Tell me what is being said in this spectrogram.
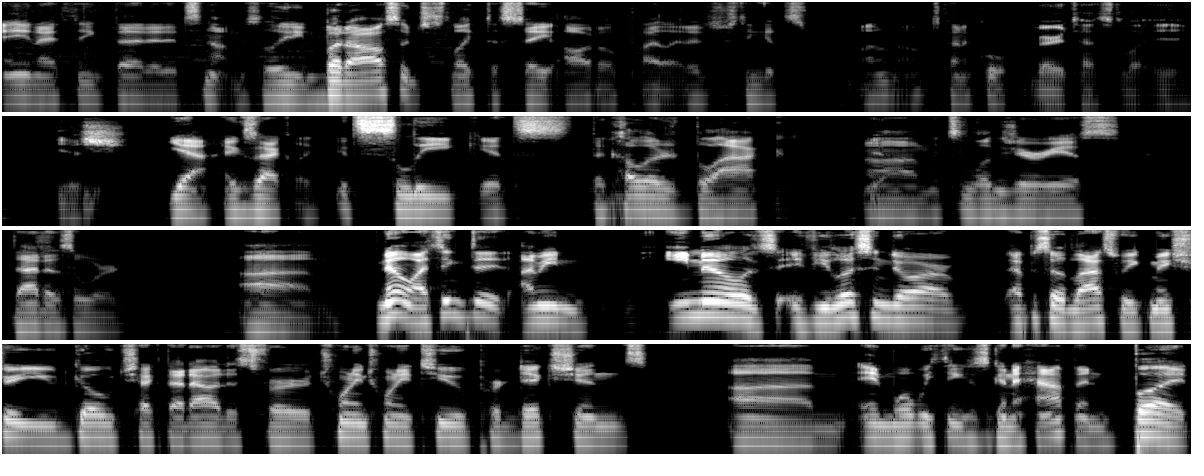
and I think that it's not misleading. But I also just like to say autopilot. I just think it's I don't know. It's kind of cool. Very Tesla ish. Yeah, exactly. It's sleek. It's the color's black. Yeah. Um, it's luxurious. That is the word. Um, no, I think that I mean email is. If you listen to our episode last week, make sure you go check that out. It's for 2022 predictions um, and what we think is going to happen. But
